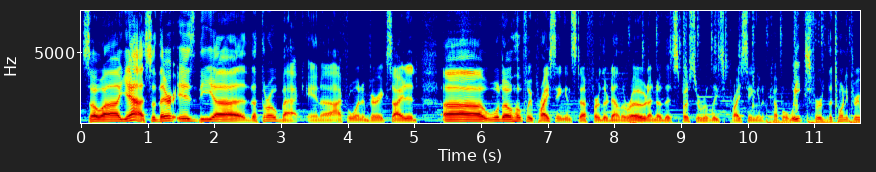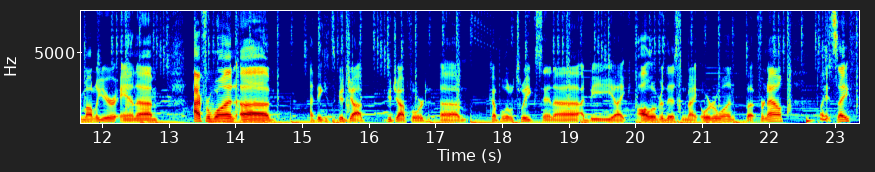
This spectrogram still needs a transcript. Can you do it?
So uh, yeah, so there is the uh, the throwback, and uh, I for one am very excited. Uh, we'll know hopefully pricing and stuff further down the road. I know that's supposed to release pricing in a couple weeks for the 23 model year, and um, I for one, uh, I think it's a good job. Good job, Ford. Um, couple little tweaks and uh, I'd be like all over this and might order one. But for now, play it safe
